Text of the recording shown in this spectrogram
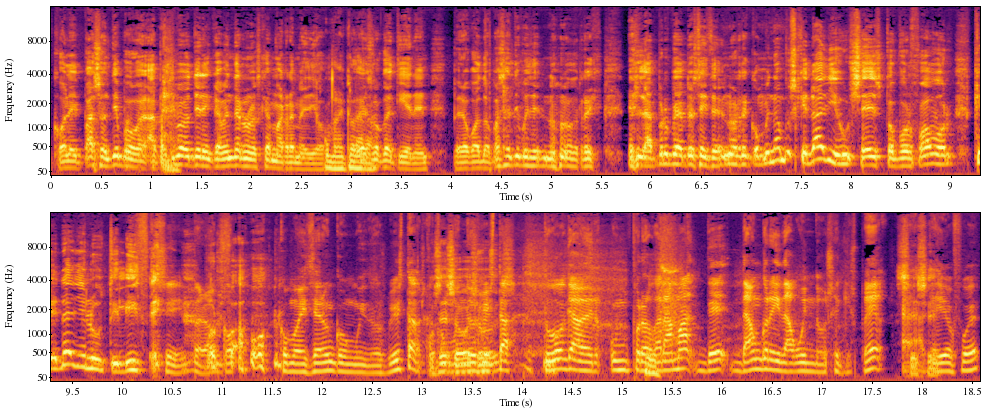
con el paso del tiempo, al principio lo tienen que vender, no es que más remedio, Hombre, claro. es lo que tienen, pero cuando pasa el tiempo dicen, no, no, re- la propia empresa dice, nos recomendamos que nadie use esto, por favor, que nadie lo utilice, Sí, pero por co- favor. como hicieron con Windows Vista. Pues eso, Windows eso Vista es. tuvo que haber un programa de downgrade a Windows XP. Sí, sí. Aquello fue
